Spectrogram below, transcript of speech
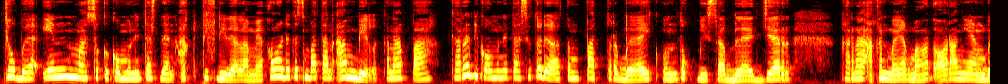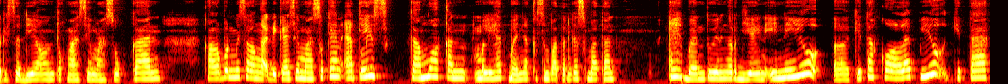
cobain masuk ke komunitas dan aktif di dalamnya. Kalau ada kesempatan ambil. Kenapa? Karena di komunitas itu adalah tempat terbaik untuk bisa belajar karena akan banyak banget orang yang bersedia untuk ngasih masukan. Kalaupun misal nggak dikasih masukan at least kamu akan melihat banyak kesempatan-kesempatan. Eh bantuin ngerjain ini yuk. Uh, kita collab yuk. Kita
